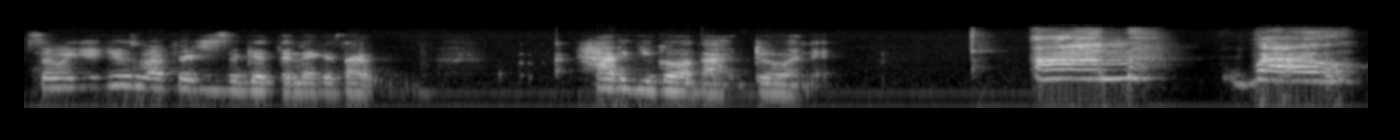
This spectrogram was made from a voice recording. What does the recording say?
So when you use my pictures to get the niggas, like, how do you go about doing it? Um, well,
